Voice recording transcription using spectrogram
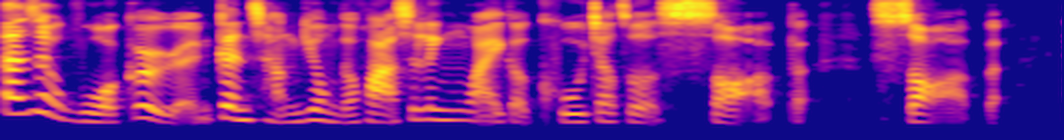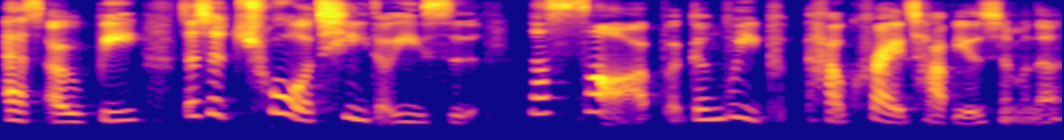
但是我个人更常用的话是另外一个哭，叫做 sob，sob。S O B，这是啜泣的意思。那 sob 跟 weep 还有 cry 差别是什么呢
